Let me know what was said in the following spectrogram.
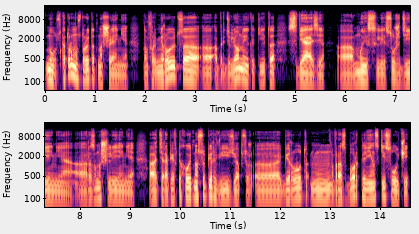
ну, с которым он строит отношения, там формируются а, определенные какие-то связи, а, мысли, суждения, размышления. Терапевты ходят на супервизию, обсуж... Э, берут в разбор клиентские случаи.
